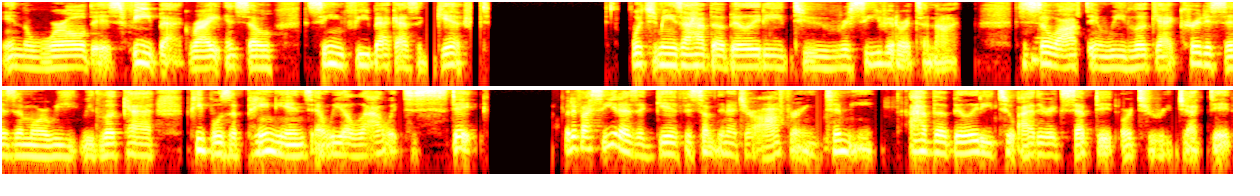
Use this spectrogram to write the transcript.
in the world is feedback, right? And so seeing feedback as a gift, which means I have the ability to receive it or to not. So often we look at criticism or we, we look at people's opinions and we allow it to stick. But if I see it as a gift, it's something that you're offering to me. I have the ability to either accept it or to reject it.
